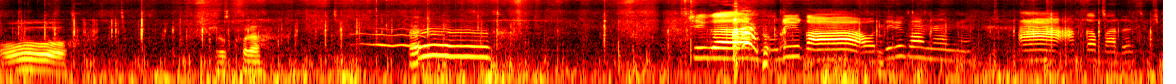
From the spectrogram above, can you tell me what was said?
오, 그렇구나. 에, 지금 우리가 어디를 가냐면 아 아까 말했잖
